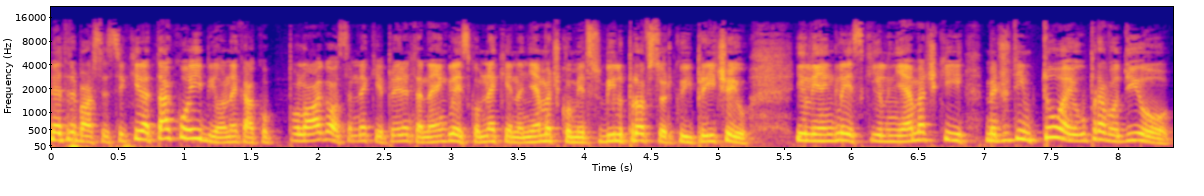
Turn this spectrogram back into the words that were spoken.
ne trebaš se sekirati. Tako je i bilo nekako polagao sam neke predmete na engleskom, neke na njemačkom jer su bili profesori koji pričaju ili engleski ili njemački. Međutim to je upravo dio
